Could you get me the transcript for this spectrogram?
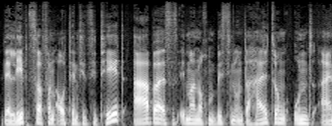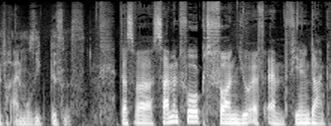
Der lebt zwar von Authentizität, aber es ist immer noch ein bisschen Unterhaltung und einfach ein Musikbusiness. Das war Simon Vogt von UFM. Vielen Dank.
